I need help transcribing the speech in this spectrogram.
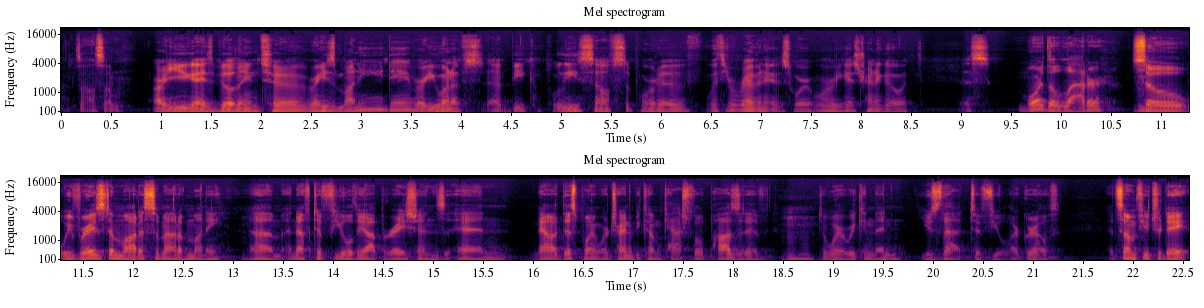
That's awesome. Are you guys building to raise money, Dave, or you want to uh, be completely self-supportive with your revenues? Where, where are you guys trying to go with this? More the latter. So we've raised a modest amount of money, um, enough to fuel the operations, and now at this point we're trying to become cash flow positive to where we can then use that to fuel our growth. At some future date,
